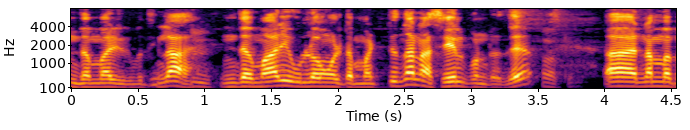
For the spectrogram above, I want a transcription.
இந்த மாதிரி இருக்கு பாத்தீங்களா? ம். இந்த மாதிரி உள்ளவங்கள்ட்ட மட்டும்தான் நான் சேல் ஆஹ் நம்ம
